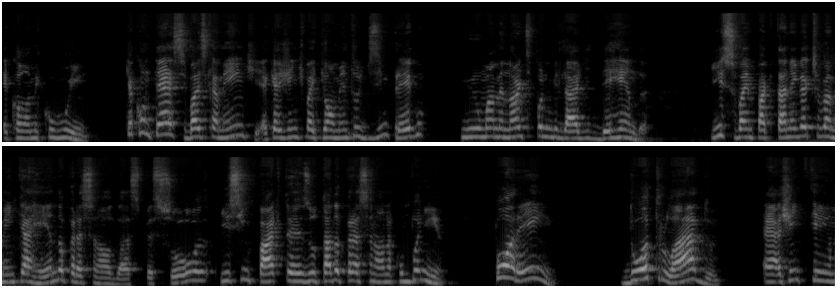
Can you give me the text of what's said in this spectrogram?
econômico ruim? O que acontece, basicamente, é que a gente vai ter um aumento do desemprego e uma menor disponibilidade de renda. Isso vai impactar negativamente a renda operacional das pessoas, isso impacta o resultado operacional da companhia. Porém, do outro lado, é, a gente tem um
